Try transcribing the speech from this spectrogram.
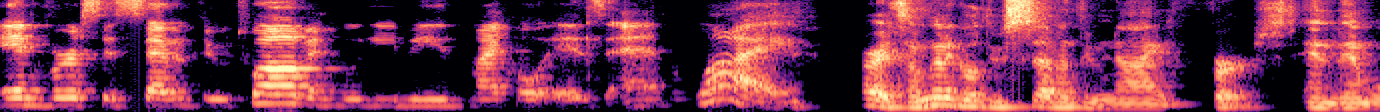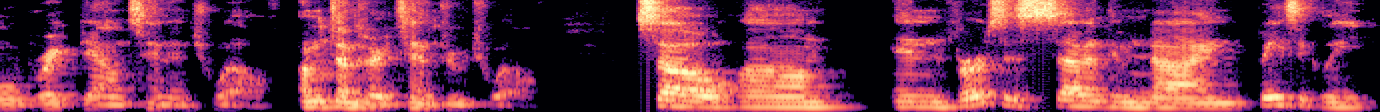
in verses 7 through 12, and who do you believe Michael is and why? All right, so I'm going to go through 7 through 9 first, and then we'll break down 10 and 12. I'm sorry, 10 through 12. So, um, in verses 7 through 9, basically,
